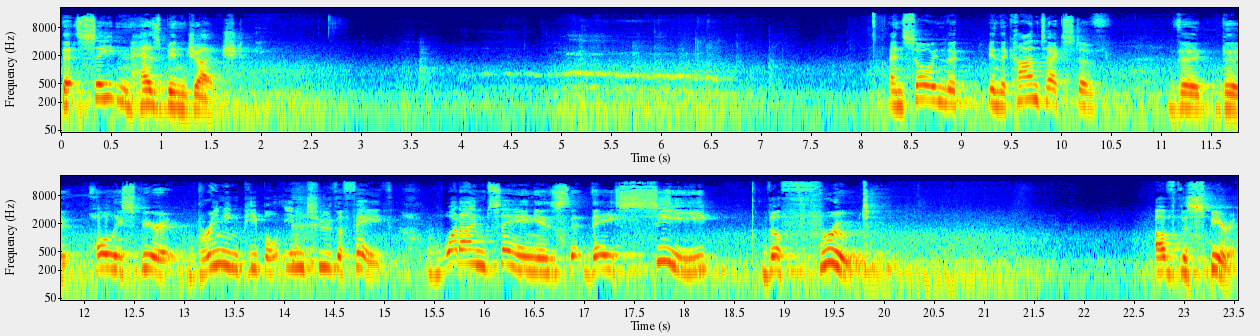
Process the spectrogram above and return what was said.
that Satan has been judged. And so, in the, in the context of the, the Holy Spirit bringing people into the faith, what I'm saying is that they see the fruit of the Spirit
